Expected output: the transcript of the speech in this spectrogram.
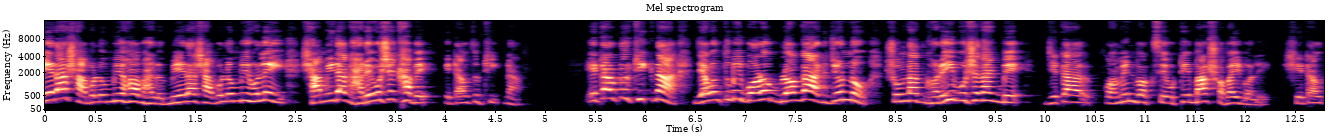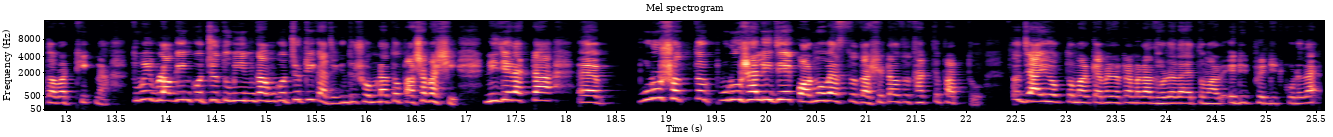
মেয়েরা স্বাবলম্বী হওয়া ভালো। মেয়েরা স্বাবলম্বী হলেই স্বামীরা ঘাড়ে বসে খাবে, এটাও তো ঠিক না। এটাও তো ঠিক না। যেমন তুমি বড় ব্লগার জন্য সোমনাথ ঘরেই বসে থাকবে, যেটা কমেন্ট বক্সে ওঠে বা সবাই বলে, সেটাও তো আবার ঠিক না। তুমি ব্লগিং করছ, তুমি ইনকাম করছ, ঠিক আছে, কিন্তু সোমনাথও পাশাপাশি নিজের একটা পুরুষত্ব, পুরুষালী যে কর্মব্যস্ততা, সেটাও তো থাকতে পারতো। তো যাই হোক, তোমার ক্যামেরা ট্যামেরা ধরে দেয়, তোমার এডিট ফেডিট করে দেয়,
